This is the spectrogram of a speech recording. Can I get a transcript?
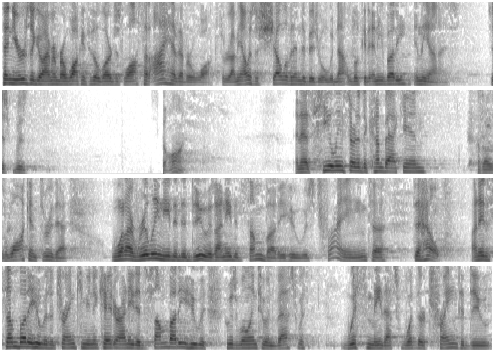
Ten years ago, I remember walking through the largest loss that I have ever walked through. I mean, I was a shell of an individual, would not look at anybody in the eyes, just was just gone. And as healing started to come back in, as I was walking through that, what I really needed to do is I needed somebody who was trained to, to help. I needed somebody who was a trained communicator. I needed somebody who, who was willing to invest with, with me. That's what they're trained to do.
